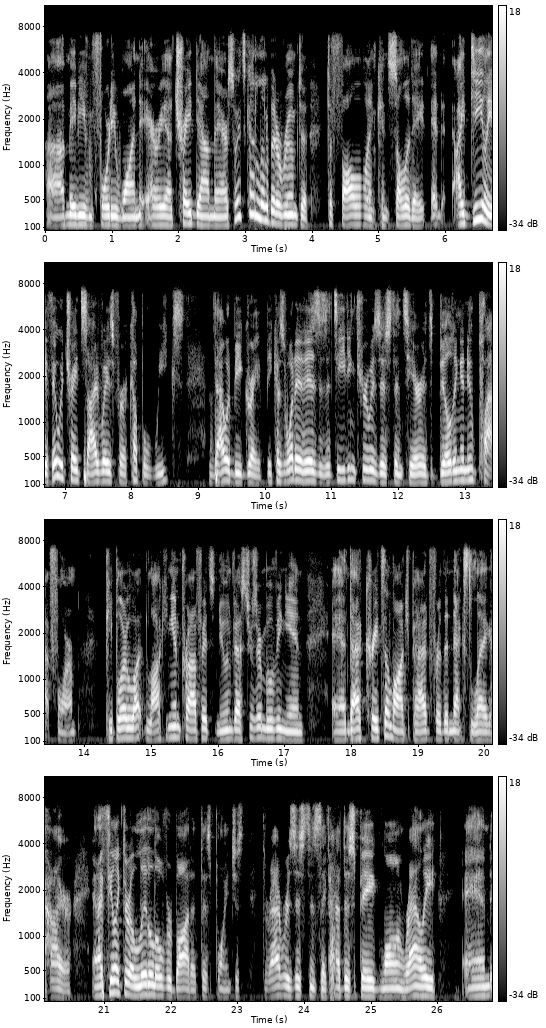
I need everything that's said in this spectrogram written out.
uh, maybe even 41 area, trade down there. So it's got a little bit of room to to fall and consolidate. And ideally, if it would trade sideways for a couple weeks, that would be great because what it is is it's eating through resistance here. It's building a new platform. People are lo- locking in profits. New investors are moving in, and that creates a launch pad for the next leg higher. And I feel like they're a little overbought at this point. Just they're at resistance. They've had this big long rally, and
